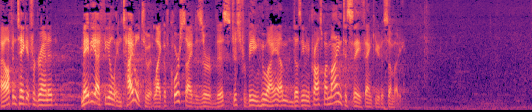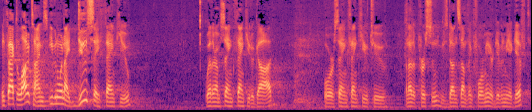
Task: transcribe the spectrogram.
I often take it for granted. Maybe I feel entitled to it, like, of course I deserve this just for being who I am. It doesn't even cross my mind to say thank you to somebody. In fact, a lot of times, even when I do say thank you, whether I'm saying thank you to God or saying thank you to another person who's done something for me or given me a gift.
